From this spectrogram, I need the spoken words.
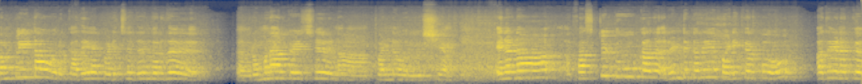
கம்ப்ளீட்டாக ஒரு கதையை படித்ததுங்கிறது ரொம்ப நாள் கழித்து நான் பண்ண ஒரு விஷயம். என்னென்னா ஃபஸ்ட்டு டூ கதை ரெண்டு கதையை படிக்கிறப்போ அது எனக்கு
